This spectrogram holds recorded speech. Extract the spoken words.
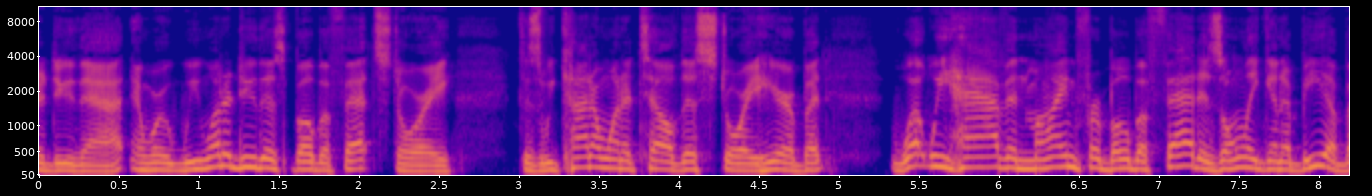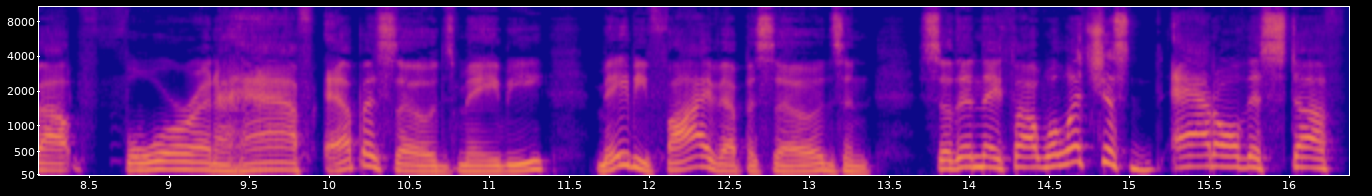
to do that, and we we want to do this Boba Fett story because we kind of want to tell this story here. But what we have in mind for Boba Fett is only going to be about four and a half episodes, maybe, maybe five episodes. And so then they thought, well, let's just add all this stuff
